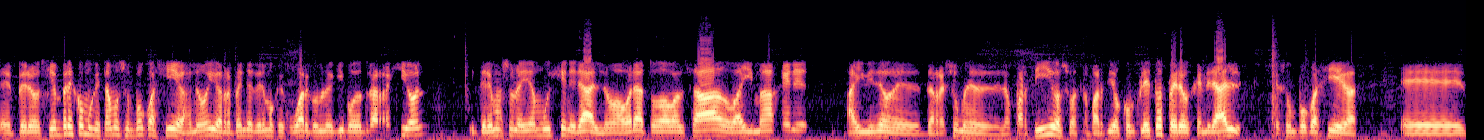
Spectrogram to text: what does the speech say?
Eh, pero siempre es como que estamos un poco a ciegas, ¿no? Y de repente tenemos que jugar con un equipo de otra región y tenemos una idea muy general, ¿no? Ahora todo avanzado, hay imágenes, hay videos de, de resumen de los partidos o hasta partidos completos, pero en general es un poco a ciegas. Eh,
